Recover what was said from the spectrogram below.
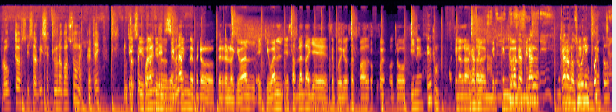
productos y servicios que uno consume, ¿cachai? Entonces, Sí, sí, por no, ende, si una... entiende, pero, pero lo que igual es que igual esa plata que se podría usar para otros fines, Sí, pues. al final la van a al estar fin- invirtiendo. Sí, porque al en- final, claro, no sube el impuesto. Ah,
